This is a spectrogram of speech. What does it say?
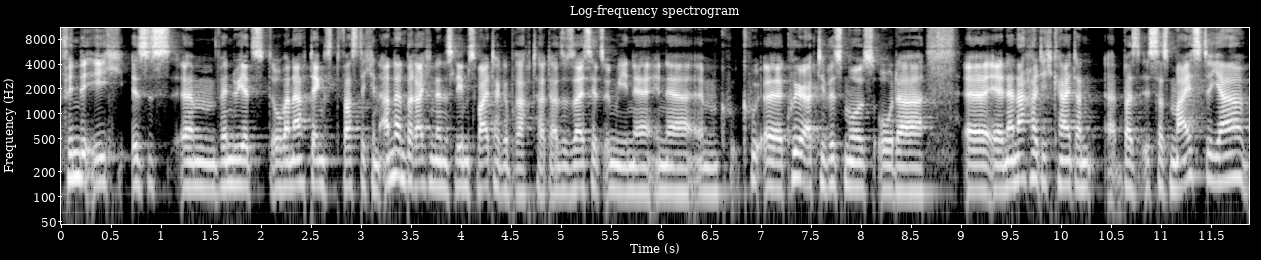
finde ich, ist es, ähm, wenn du jetzt darüber nachdenkst, was dich in anderen Bereichen deines Lebens weitergebracht hat, also sei es jetzt irgendwie in der, in der ähm, äh, Queer-Aktivismus oder äh, in der Nachhaltigkeit, dann äh, ist das meiste ja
